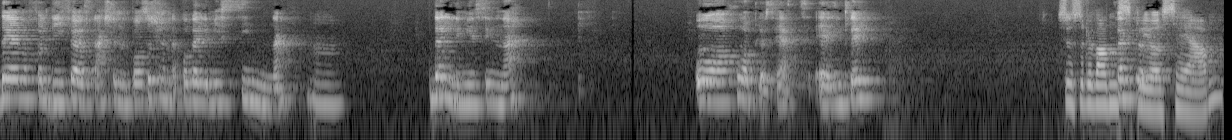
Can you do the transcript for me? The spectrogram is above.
det er i hvert fall de følelsene jeg kjenner på. Så kjenner jeg på veldig mye sinne. Mm. Veldig mye sinne. Og håpløshet, egentlig. Syns du det er vanskelig å se ham?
